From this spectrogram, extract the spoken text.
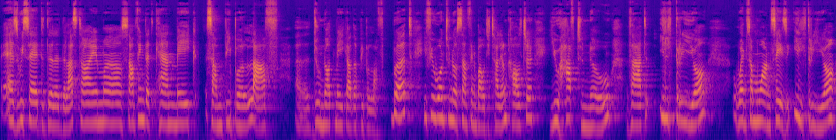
as we said the, the last time, uh, something that can make some people laugh uh, do not make other people laugh. But if you want to know something about Italian culture, you have to know that il trio, when someone says il trio,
